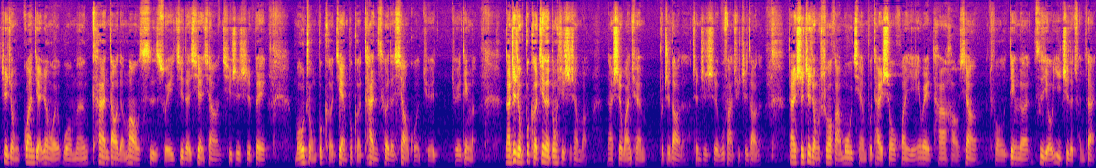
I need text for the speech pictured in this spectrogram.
这种观点认为我们看到的貌似随机的现象其实是被。某种不可见、不可探测的效果决决定了，那这种不可见的东西是什么？那是完全不知道的，甚至是无法去知道的。但是这种说法目前不太受欢迎，因为它好像否定了自由意志的存在。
